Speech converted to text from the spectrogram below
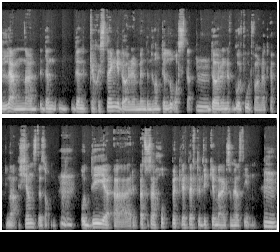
lämnar, den, den kanske stänger dörren men den har inte låst den. Mm. Dörren går fortfarande att öppna, känns det som. Och det är, alltså så här, hoppet letar efter vilken väg som helst in. Mm.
